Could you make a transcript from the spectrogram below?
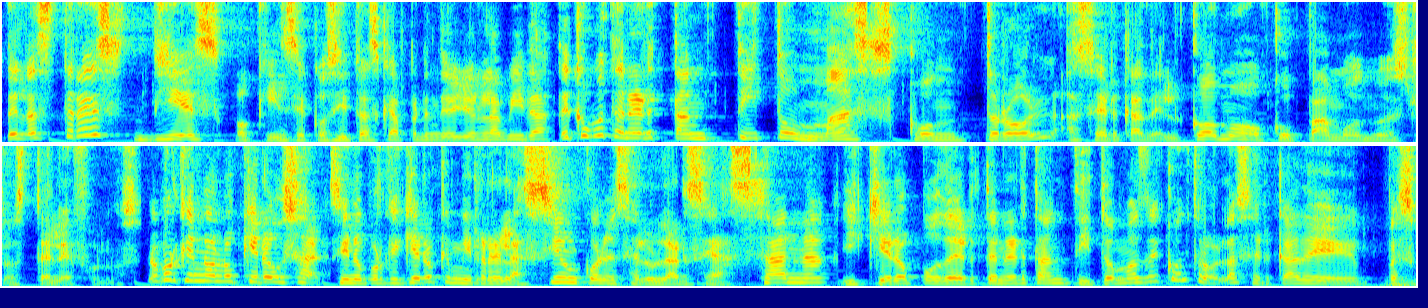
de las 3, 10 o 15 cositas que aprendió yo en la vida de cómo tener tantito más control acerca del cómo ocupamos nuestros teléfonos no porque no lo quiero usar, sino porque quiero que mi relación con el celular sea sana y quiero poder tener tantito más de control acerca de pues,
